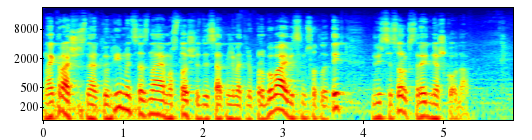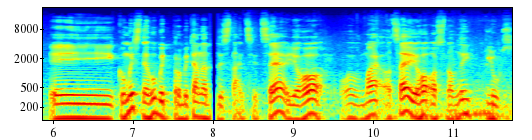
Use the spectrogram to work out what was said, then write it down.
Найкращий снаряд у грі, ми це знаємо. 160 мм пробиває, 800 летить, 240 середня шкода. І кумис не губить пробиття на дистанції. Це його, це його основний плюс.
